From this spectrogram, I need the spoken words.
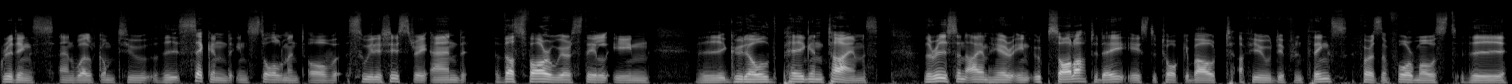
Greetings and welcome to the second installment of Swedish history and thus far we are still in the good old pagan times. The reason I am here in Uppsala today is to talk about a few different things. First and foremost the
